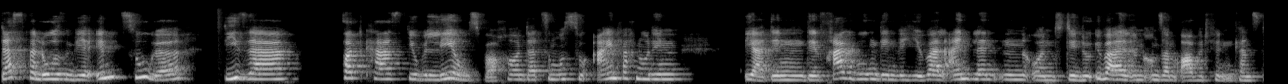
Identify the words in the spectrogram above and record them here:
Das verlosen wir im Zuge dieser Podcast-Jubiläumswoche und dazu musst du einfach nur den ja, den, den Fragebogen, den wir hier überall einblenden und den du überall in unserem Orbit finden kannst,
